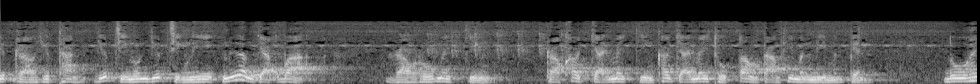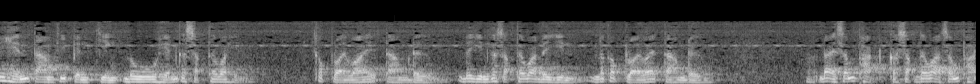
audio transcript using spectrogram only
ยึดเรายึดท่าน ยึดสิ่งนู้นยึดสิ่งนี้ เนื่องจากว่าเรารู้ไม่จริง เราเข้าใจไม่จริง เข้าใจไม่ถูกต้องตามที่มันมีมันเป็น ดูให้เห็นตามที่เป็นจริง ดูเห็นก็สักแต่ว่าเห็น ก็ปล่อยไว้ตามเดิม ได้ยินก็สักแต่ว่าได้ยิน แล้วก็ปล่อยไว้ตามเดิม ได้สัมผัสก็สักแต่ว่าสัมผัส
